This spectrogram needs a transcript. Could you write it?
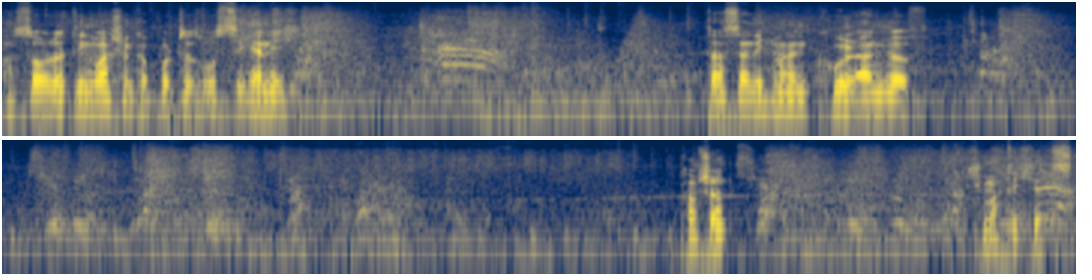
Ach so, das Ding war schon kaputt. Das wusste ich ja nicht. Das ist ja nicht mal ein cooler Angriff. Komm schon. Ich mach dich jetzt...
